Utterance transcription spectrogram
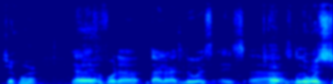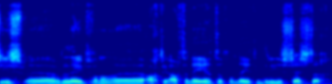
zeg maar. Ja, even uh, voor de duidelijkheid, Lewis is... Lewis okay. is leed van 1898 tot 1963.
